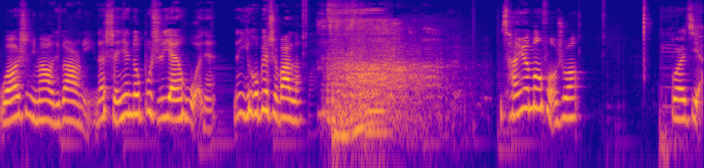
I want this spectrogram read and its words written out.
我要是你妈，我就告诉你，那神仙都不食烟火呢。那以后别吃饭了。残月梦否说：“波儿姐，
